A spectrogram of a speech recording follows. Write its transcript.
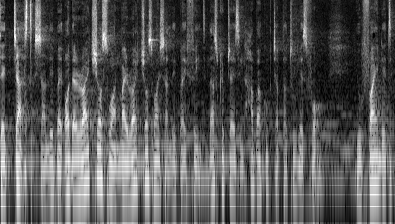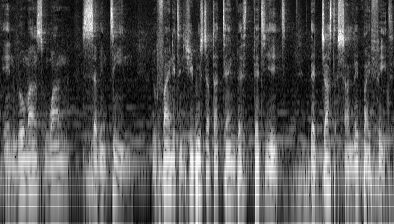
The just shall live by, or the righteous one, my righteous one shall live by faith. That scripture is in Habakkuk chapter 2, verse 4. You'll find it in Romans 1 17. You'll find it in Hebrews chapter 10, verse 38. The just shall live by faith.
